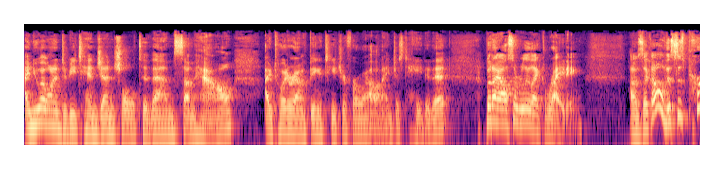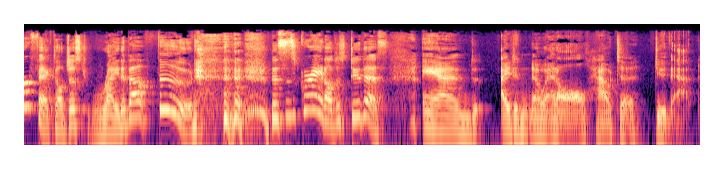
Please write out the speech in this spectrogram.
I knew I wanted to be tangential to them somehow. I toyed around with being a teacher for a while and I just hated it. But I also really liked writing. I was like, oh, this is perfect. I'll just write about food. this is great. I'll just do this. And I didn't know at all how to do that.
